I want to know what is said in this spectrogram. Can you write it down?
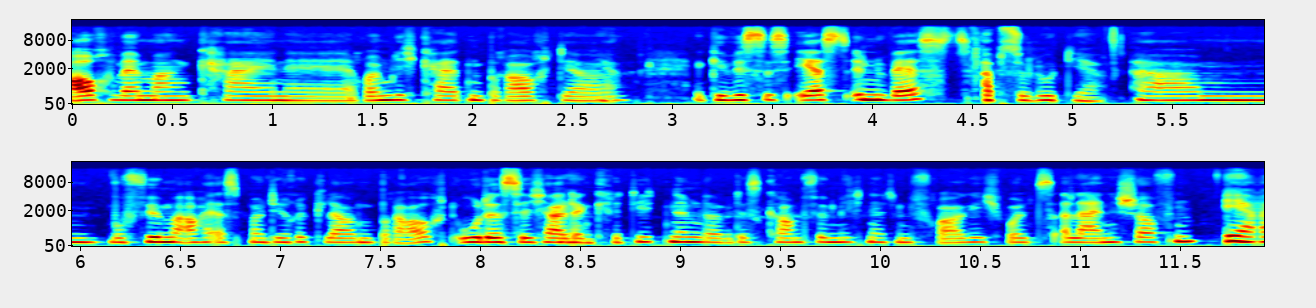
auch wenn man keine Räumlichkeiten braucht, ja, ja. ein gewisses Erstinvest. Absolut, ja. Ähm, wofür man auch erstmal die Rücklagen braucht oder sich halt ja. einen Kredit nimmt, aber das kam für mich nicht in Frage. Ich wollte es alleine schaffen. Ja.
